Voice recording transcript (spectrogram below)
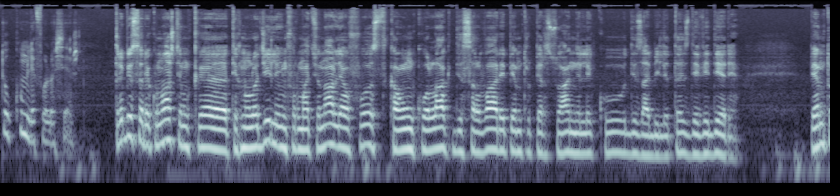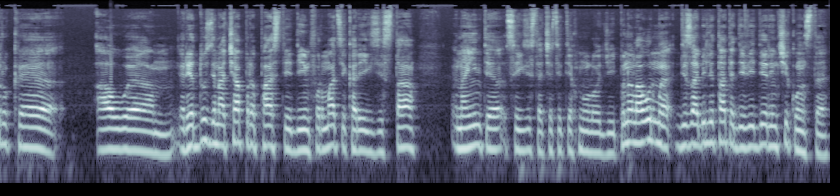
tu cum le folosești? Trebuie să recunoaștem că tehnologiile informaționale au fost ca un colac de salvare pentru persoanele cu dizabilități de vedere pentru că au um, redus din acea prăpastie de informații care exista înainte să existe aceste tehnologii. Până la urmă, dizabilitatea de vedere în ce constă?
